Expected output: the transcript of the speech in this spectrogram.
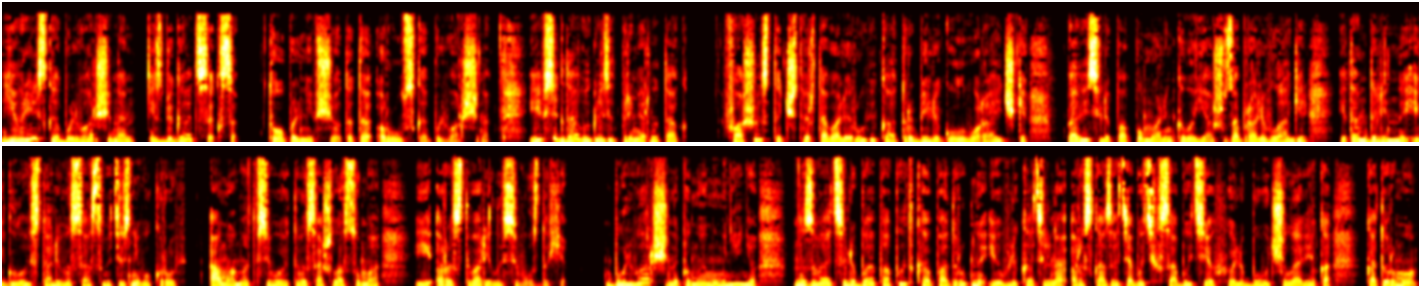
еврейская бульварщина избегает секса. Тополь не в счет, это русская бульварщина. И всегда выглядит примерно так. Фашисты четвертовали Рувика, отрубили голову Раечки, повесили папу маленького Яшу, забрали в лагерь, и там длинной иглой стали высасывать из него кровь а мама от всего этого сошла с ума и растворилась в воздухе. Бульварщиной, по моему мнению, называется любая попытка подробно и увлекательно рассказать об этих событиях любого человека, которому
